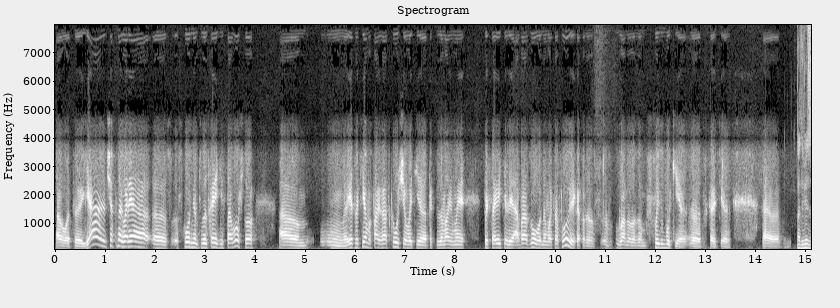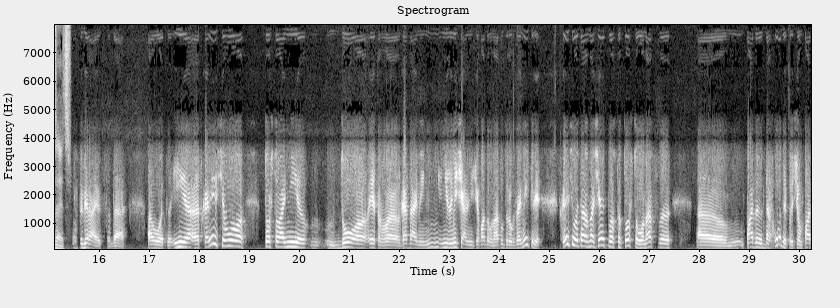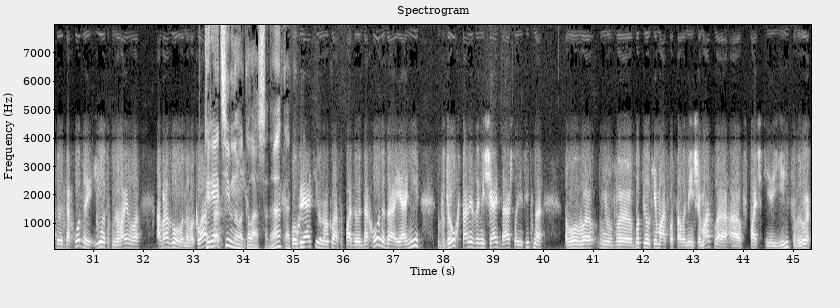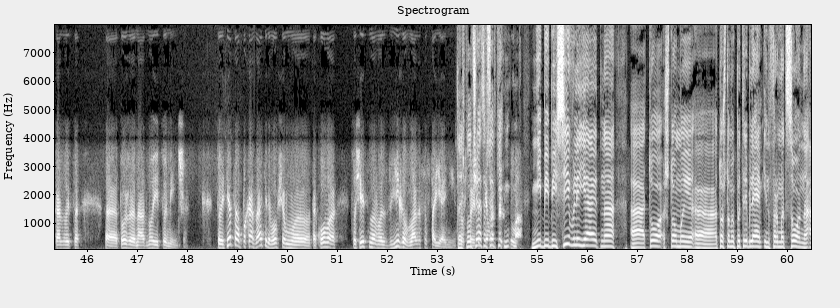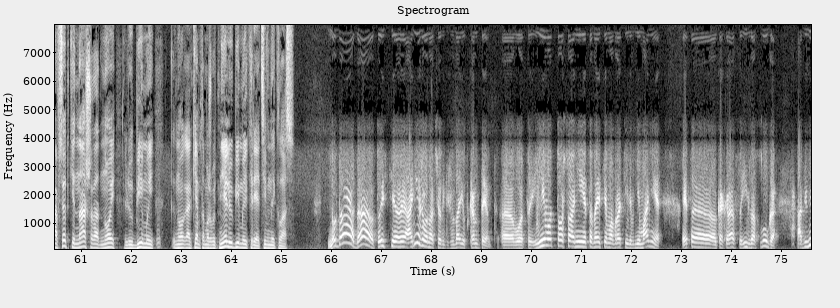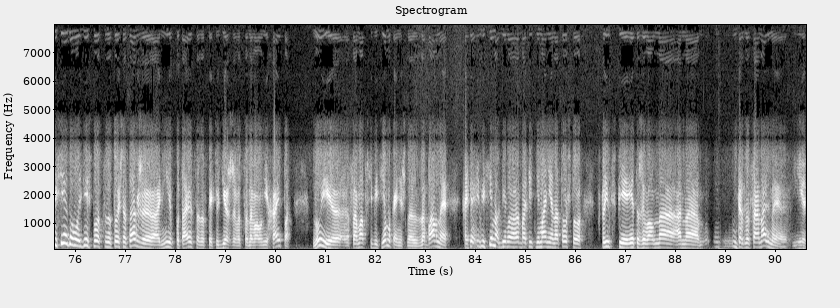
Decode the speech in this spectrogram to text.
Вот. Я, честно говоря, э, склонен туда исходить из того, что э, эту тему стали раскручивать э, так называемые представители образованного сословия, которые главным образом в Фейсбуке, э, так сказать, э, подвязаются. Собираются, да. Вот. И, скорее всего, то, что они до этого годами не замечали ничего подобного, а тут вдруг заметили, скорее всего, это означает просто то, что у нас э, э падают доходы, причем падают доходы и у так называемого образованного класса. Креативного класса, да? Как... У креативного класса падают доходы, да, и они вдруг стали замечать, да, что действительно в, в, в бутылке масла стало меньше масла, а в пачке яиц вдруг оказывается э, тоже на одно яйцо меньше. То есть это показатель, в общем, э, такого существенного сдвига в благосостоянии. То, то есть, получается, все-таки не BBC влияют на а, то, что мы, а, то, что мы потребляем информационно, а все-таки наш родной, любимый, ну, а кем-то, может быть, нелюбимый креативный класс. Ну да, да, то есть э, они же у нас все-таки создают контент. Э, вот. И вот то, что они это на этим обратили внимание, это как раз их заслуга. А BBC, я думаю, здесь просто точно так же они пытаются, так сказать, удерживаться на волне хайпа. Ну и э, сама по себе тема, конечно, забавная. Хотя BBC могли бы обратить внимание на то, что, в принципе, эта же волна, она интернациональная, и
